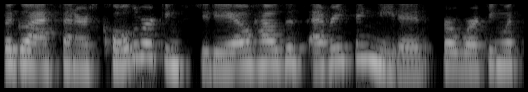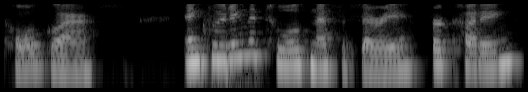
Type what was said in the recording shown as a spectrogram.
The Glass Center's cold working studio houses everything needed for working with cold glass, including the tools necessary for cutting,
